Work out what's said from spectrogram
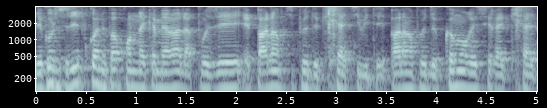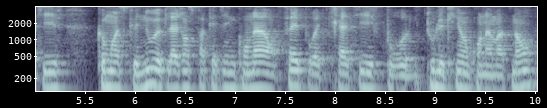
du coup, je me suis dit, pourquoi ne pas prendre la caméra, la poser et parler un petit peu de créativité, parler un peu de comment réussir à être créatif, comment est-ce que nous, avec l'agence marketing qu'on a, on fait pour être créatif pour tous les clients qu'on a maintenant.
